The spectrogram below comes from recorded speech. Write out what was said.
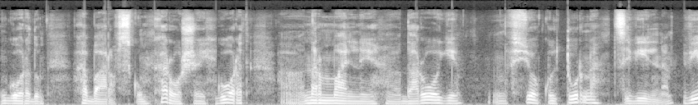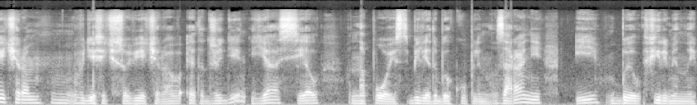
городу Хабаровску. Хороший город, а, нормальные а, дороги, все культурно, цивильно. Вечером, в 10 часов вечера в этот же день я сел на поезд. Билет был куплен заранее и был фирменный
